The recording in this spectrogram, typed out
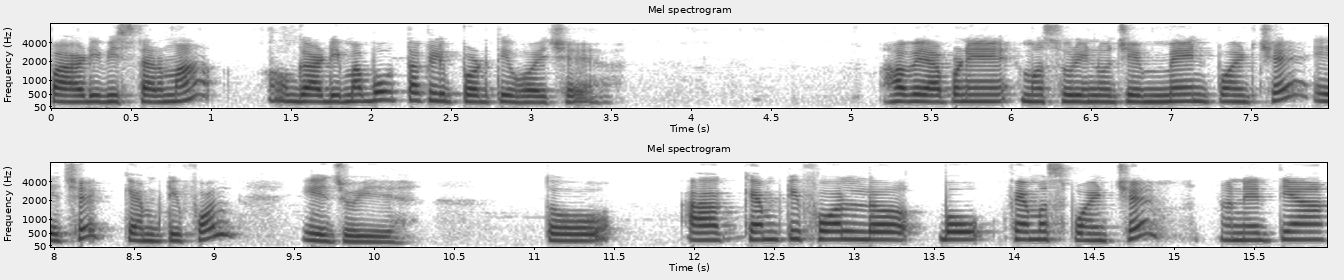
પહાડી વિસ્તારમાં ગાડીમાં બહુ તકલીફ પડતી હોય છે. હવે આપણે મસૂરીનો જે મેઇન પોઈન્ટ છે, એ છે કેમ્પટી ફોલ એ જોઈએ. તો આ કેમ્પટી ફોલ બહુ ફેમસ પોઈન્ટ છે. અને ત્યાં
